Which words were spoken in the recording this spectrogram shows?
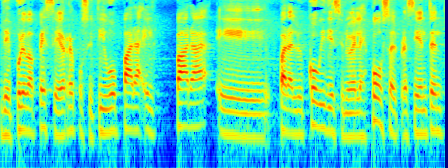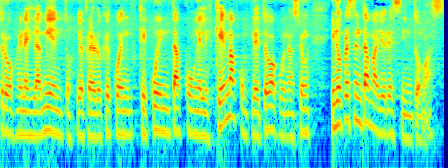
de prueba PCR positivo para el para, eh, para el COVID-19. La esposa del presidente entró en aislamiento y aclaró que, que cuenta con el esquema completo de vacunación y no presenta mayores síntomas.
